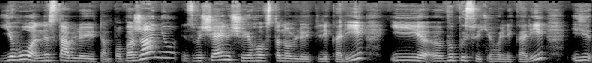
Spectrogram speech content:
Його не ставлять там по бажанню, звичайно, що його встановлюють лікарі і е, виписують його лікарі і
